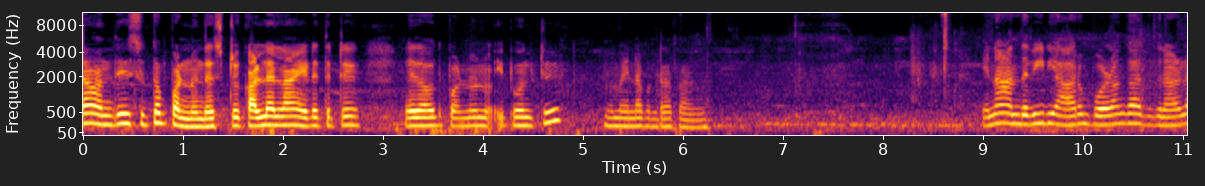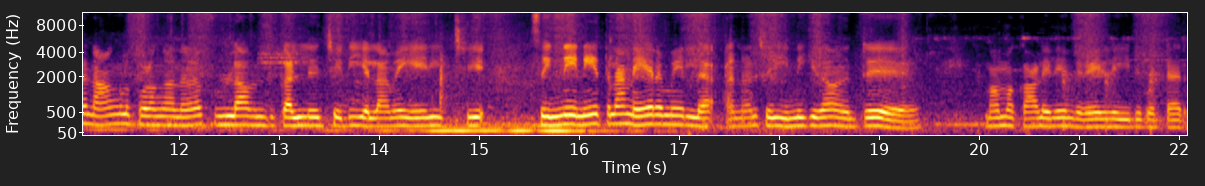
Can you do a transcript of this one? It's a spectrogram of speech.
தான் வந்து சுத்தம் பண்ணணும். இந்த ஸ்டு கல்லெல்லாம் எடுத்துகிட்டு ஏதாவது பண்ணணும். இப்போ வந்துட்டு நம்ம என்ன பண்ணுறா பாருங்க. ஏன்னா அந்த வீடு யாரும் புழங்காததுனால நாங்களும் புழங்காததுனால ஃபுல்லாக வந்து கல் செடி எல்லாமே ஏறிடுச்சு. சரி இன்னே நேற்றுலாம் நேரமே இல்லை. அதனால சரி இன்றைக்கி தான் வந்துட்டு மாமா காலையிலே இந்த வேலையில் ஈடுபட்டார்.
